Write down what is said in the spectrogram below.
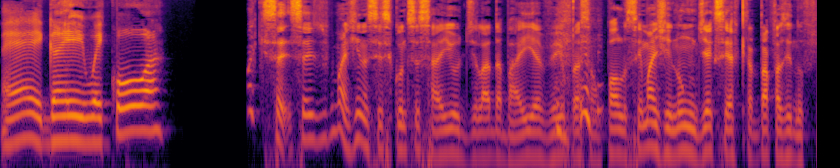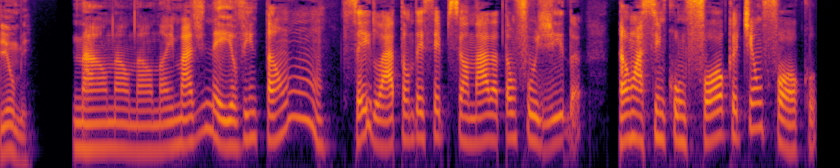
né? E ganhei o ECOA. Como é que você imagina se quando você saiu de lá da Bahia, veio para São Paulo, você imaginou um dia que você ia estar fazendo filme? Não, não, não, não imaginei. Eu vim tão, sei lá, tão decepcionada, tão fugida, tão assim com foco. Eu tinha um foco.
